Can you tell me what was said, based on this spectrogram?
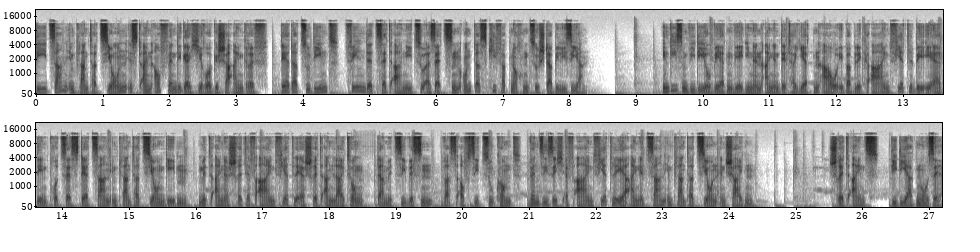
Die Zahnimplantation ist ein aufwendiger chirurgischer Eingriff, der dazu dient, fehlende ZA-Ni zu ersetzen und das Kieferknochen zu stabilisieren. In diesem Video werden wir Ihnen einen detaillierten AO-Überblick A1 Viertel BER den Prozess der Zahnimplantation geben, mit einer Schritt FA 1 Viertel R Schritt Anleitung, damit Sie wissen, was auf Sie zukommt, wenn Sie sich FA 1 Viertel R eine Zahnimplantation entscheiden. Schritt 1. Die Diagnose.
